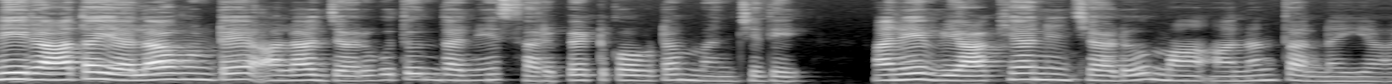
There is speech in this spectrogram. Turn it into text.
నీ రాత ఎలా ఉంటే అలా జరుగుతుందని సరిపెట్టుకోవటం మంచిది అని వ్యాఖ్యానించాడు మా అనంత్ అన్నయ్య.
